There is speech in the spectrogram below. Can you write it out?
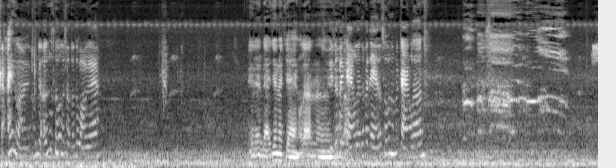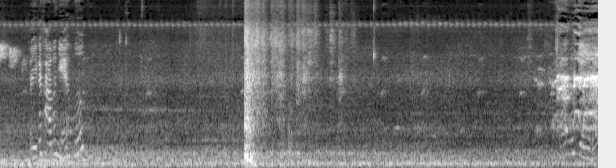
cãi rồi không cho ấn xuống rồi sao tụi nó bò ra? Để, để, cho nó tràn lên rồi thì nó phải càng lên nó phải đè nó xuống nó mới càng lên. Tại vì cái thao nó nhẹ hơn nước đó nước vô rồi đó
